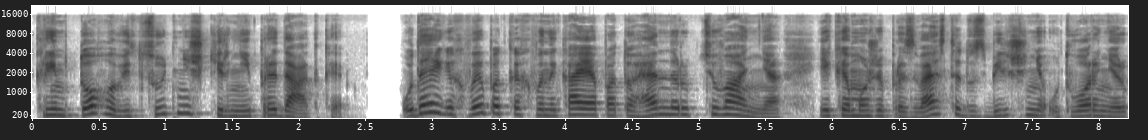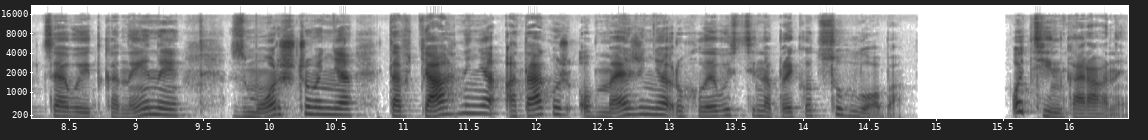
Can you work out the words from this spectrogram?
Крім того, відсутні шкірні придатки. У деяких випадках виникає патогенне рубцювання, яке може призвести до збільшення утворення рубцевої тканини, зморщування та втягнення, а також обмеження рухливості, наприклад, суглоба. Оцінка рани.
